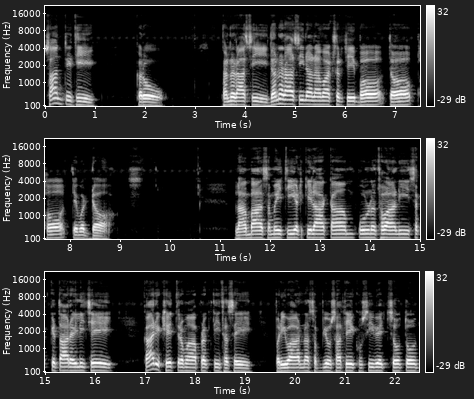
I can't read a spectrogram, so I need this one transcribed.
શાંતિથી કરો. ધનરાશિ, ધનરાશિના નામાક્ષર છે ભ, ધ, ફ, તેમજ ઢ લાંબા સમયથી અટકેલા કામ પૂર્ણ થવાની શક્યતા રહેલી છે. કાર્યક્ષેત્રમાં પ્રગતિ થશે. પરિવારના સભ્યો સાથે ખુશી વેચશો તો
